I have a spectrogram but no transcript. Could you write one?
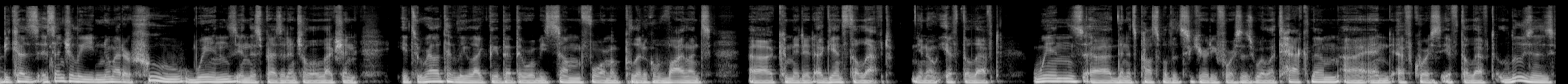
because essentially, no matter who wins in this presidential election, it's relatively likely that there will be some form of political violence uh, committed against the left. You know, if the left wins, uh, then it's possible that security forces will attack them. Uh, and of course, if the left loses,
